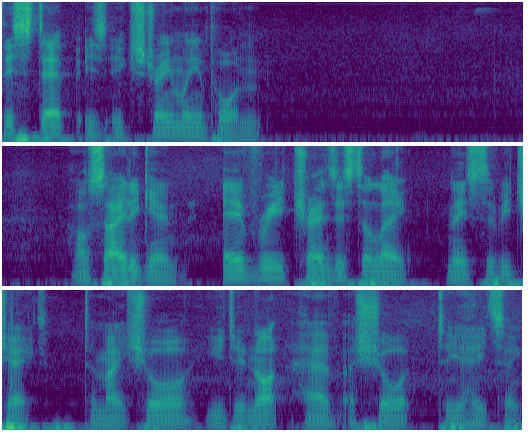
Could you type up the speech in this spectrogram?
This step is extremely important. I'll say it again, every transistor leg needs to be checked to make sure you do not have a short to your heatsink.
